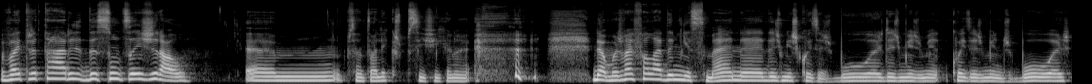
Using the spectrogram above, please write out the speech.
Vai tratar de assuntos em geral. Um, portanto, olha que específica, não é? não, mas vai falar da minha semana, das minhas coisas boas, das minhas me coisas menos boas,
